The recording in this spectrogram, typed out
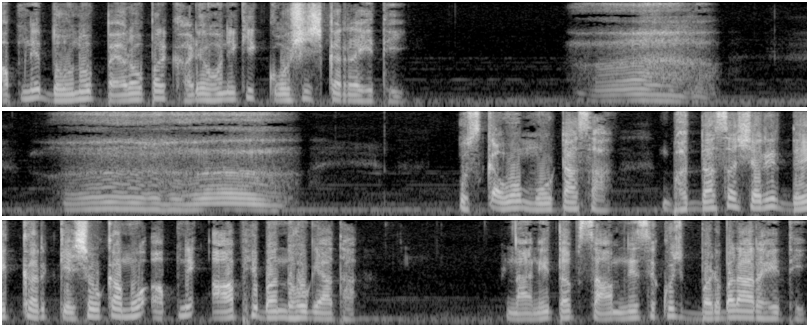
अपने दोनों पैरों पर खड़े होने की कोशिश कर रही थी। उसका वो मोटा सा, भद्दा सा शरीर देखकर केशव का मुँह अपने आप ही बंद हो गया था। नानी तब सामने से कुछ बड़बड़ा रही थी।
